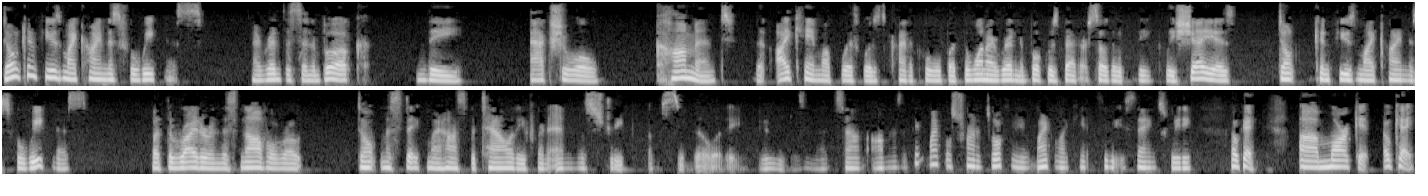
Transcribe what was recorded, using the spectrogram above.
Don't confuse my kindness for weakness. I read this in a book. The actual comment that I came up with was kind of cool, but the one I read in a book was better. So the, the cliche is don't confuse my kindness for weakness. But the writer in this novel wrote, don't mistake my hospitality for an endless streak of civility. Ooh, doesn't that sound ominous? I think Michael's trying to talk to me. Michael, I can't see what you're saying, sweetie. Okay. Uh, market. Okay.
